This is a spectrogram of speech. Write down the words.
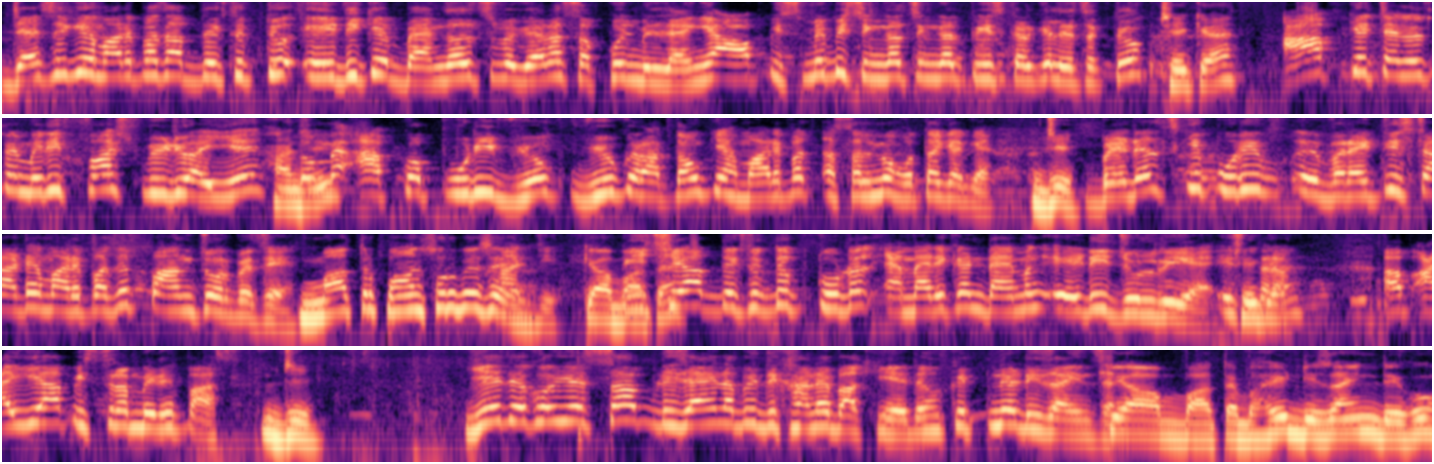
जैसे कि हमारे पास आप देख सकते हो एडी के बैंगल्स वगैरह सब कुछ मिल जाएँगे। आप इसमें भी सिंगल सिंगल पीस करके ले सकते हो। ठीक है। आपके चैनल पे मेरी फ़र्स्ट वीडियो आई है हाँ तो मैं आपको पूरी व्यू व्यू कराता हूँ कि हमारे पास असल में होता क्या क्या है। जी। ब्रेडल्स की पूरी वैरायटी स्टार्ट है हमारे पास है पाँच सौ रुपए से। मात्र पाँच सौ रुपए से? हाँ जी। क्या बात पीछे है। आप देख सकते हो total American diamond AD jewellery है इस तरफ़ अब आइए आप इस तरफ़ मेरे पास। जी। ये देखो ये सब डिज़ाइन अभी दिखाने बाकी है। देखो कितने डिज़ाइन है। क्या बात है भाई डिज़ाइन देखो।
